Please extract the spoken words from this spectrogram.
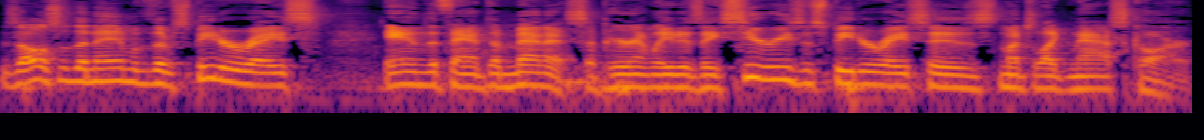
is also the name of the speeder race in the Phantom Menace. Apparently, it is a series of speeder races, much like NASCAR.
